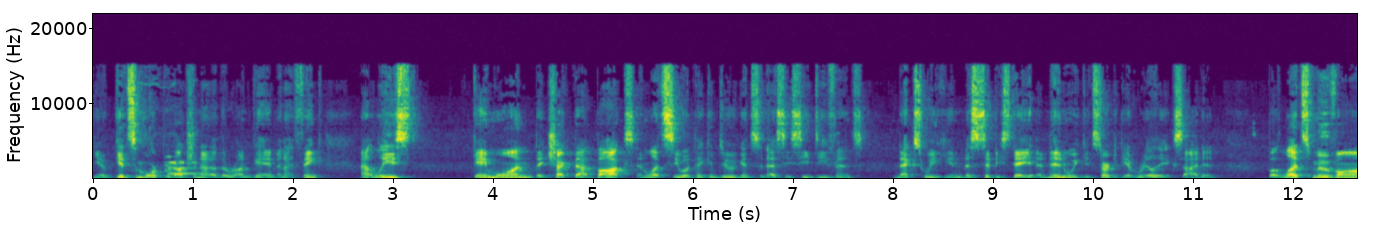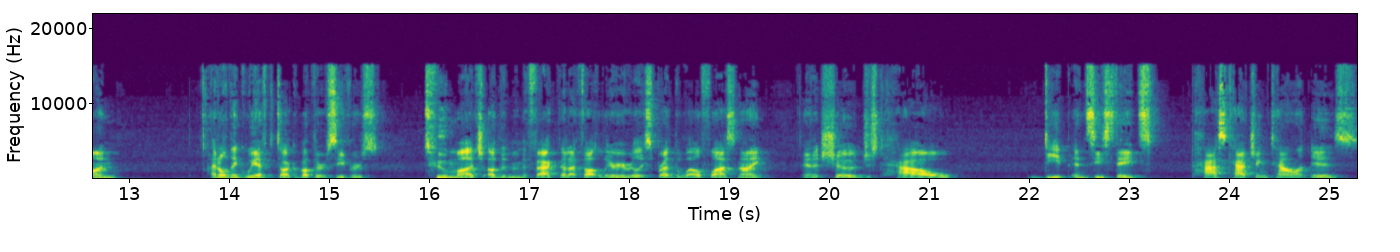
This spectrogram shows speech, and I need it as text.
you know get some more production out of the run game. And I think at least game one, they check that box, and let's see what they can do against an SEC defense next week in Mississippi State, and then we could start to get really excited. But let's move on. I don't think we have to talk about the receivers too much, other than the fact that I thought Leary really spread the wealth last night. and it showed just how deep NC State's pass catching talent is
